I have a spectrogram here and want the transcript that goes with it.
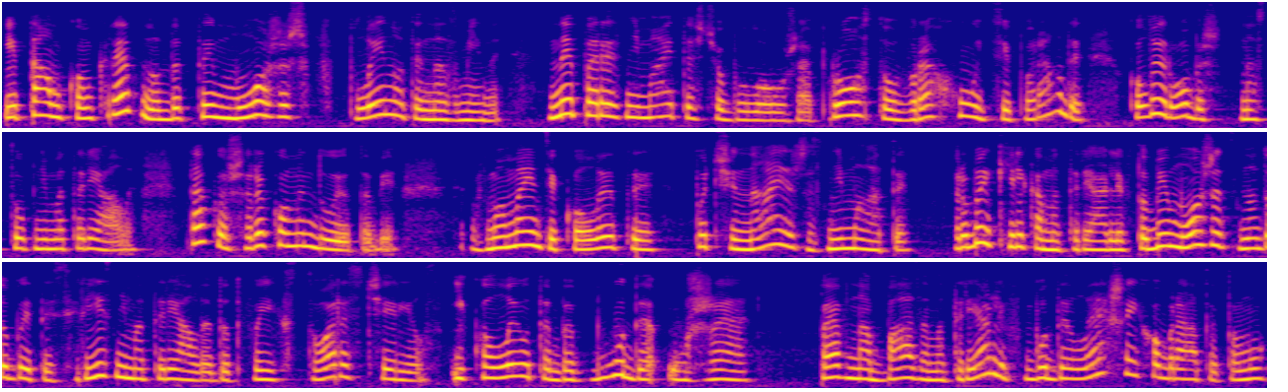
і там конкретно, де ти можеш вплинути на зміни. Не перезнімай те, що було вже. Просто врахуй ці поради, коли робиш наступні матеріали. Також рекомендую тобі в моменті, коли ти починаєш знімати. Роби кілька матеріалів. Тобі можуть знадобитись різні матеріали до твоїх сторіс чи reels. І коли у тебе буде уже певна база матеріалів, буде легше їх обрати. Тому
